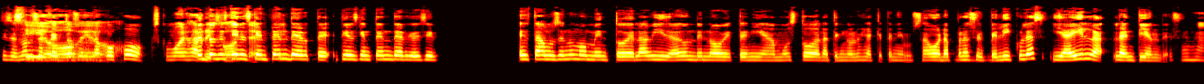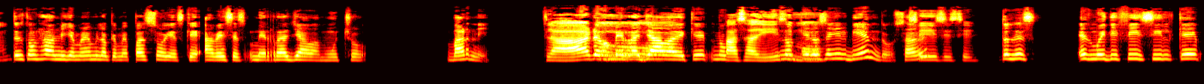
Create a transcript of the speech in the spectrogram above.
dices, no, los sí, efectos son una obvio. popó. Es como el Harry Entonces tienes que Potter, sí. entenderte, tienes que entender, es decir, estamos en un momento de la vida donde no teníamos toda la tecnología que tenemos ahora para hacer Ujú. películas y ahí la, la entiendes. Ujú. Entonces con How I Met lo que me pasó y es que a veces me rayaba mucho Barney, Claro. pero me rayaba de que no, Pasadísimo. no quiero seguir viendo, ¿sabes? Sí, sí, sí. Entonces es muy difícil que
